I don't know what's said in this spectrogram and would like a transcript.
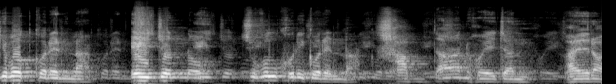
গিবত করেন না। এই জন্য চুগলখড়ি করেন না। সাবধান হয়ে যান। ভাইরা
